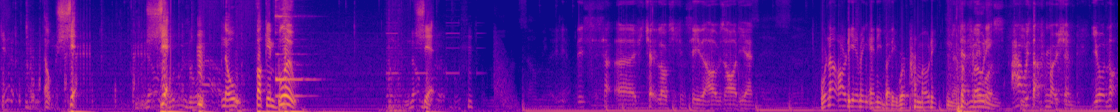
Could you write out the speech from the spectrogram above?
Get him. Oh shit. No Shit. blues allowed. No fucking blue. No Shit. blue. This uh, if you check logs, you can see that I was RDM. We're not RDMing anybody. We're promoting them. Definitely Promoting. How is that promotion? You're not.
